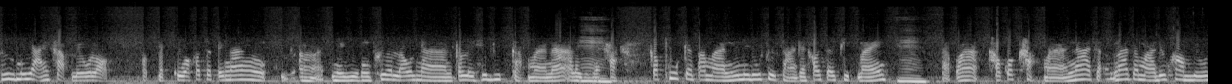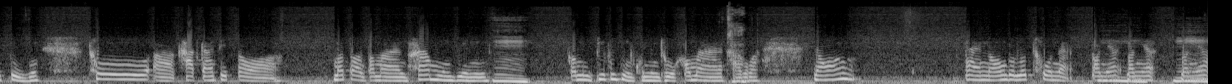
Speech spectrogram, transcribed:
คือไม่อยากให้ขับเร็วหรอก แต่กลัวเขาจะไปนั่งอ่าในวงเพื่อนแล้วนานก็เลยให้รีบกลับมานะอะไรอย่างเงี้ยค่ะ ก็พูดกันประมาณนี้ไม่รู้สื่อสารกันเข้าใจผิดไหมอืมแต่ว่าเขาก็ขับมาน่าจะน่าจะมาด้วยความเร็วสูง โทรอ่าขาดการติดต่อเมื่อตอนประมาณห้าโมงเย็นอืมก็มีพี่ผู้หญิงคนหนึ่งโทรเข้ามานะครัคะบบอกว่า น้อง แฟนน้องโดนรถชนอะ ตอนเนี้ยอืมตอนเนี้ยอืมตอนเนี้ย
